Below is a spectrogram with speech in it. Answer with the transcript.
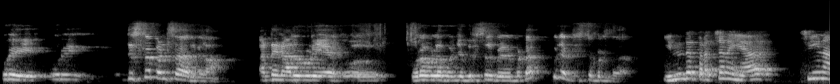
ஒரு ஒரு டிஸ்டர்பன்ஸா இருக்கலாம். அண்டை நாடுகளுடைய உறவுல கொஞ்சம் விரிசல் ஏற்பட்டா கொஞ்சம் டிஸ்டர்பன்ஸா இந்த பிரச்சனைய சீனா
